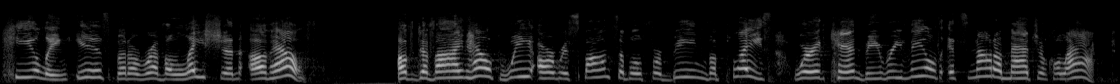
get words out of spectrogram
healing is but a revelation of health of divine health. We are responsible for being the place where it can be revealed. It's not a magical act.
